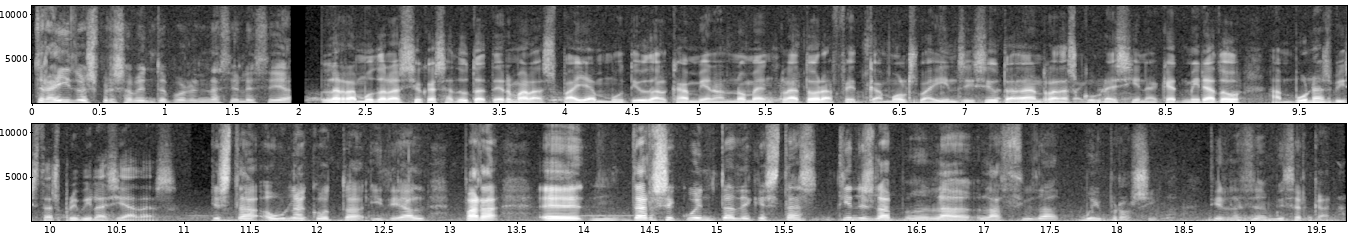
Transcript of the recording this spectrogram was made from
traído expresamente por Ignacio Lecea. La remodelació que s'ha dut a terme a l'espai amb motiu del canvi en el nomenclator ha fet que molts veïns i ciutadans redescobreixin aquest mirador amb unes vistes privilegiades. Está a una cota ideal para eh, darse cuenta de que estás, tienes la, la, la ciudad muy próxima, tienes la ciudad muy cercana.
